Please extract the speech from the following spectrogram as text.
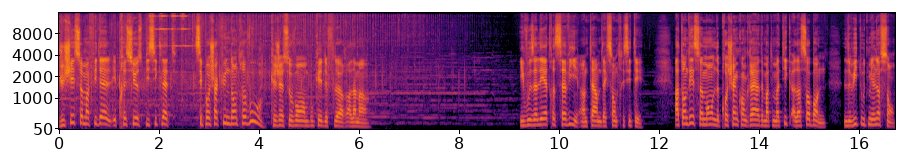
Juchez sur ma fidèle et précieuse bicyclette. C'est pour chacune d'entre vous que j'ai souvent un bouquet de fleurs à la main. Et vous allez être servi en termes d'excentricité. Attendez seulement le prochain congrès de mathématiques à la Sorbonne, le 8 août 1900.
